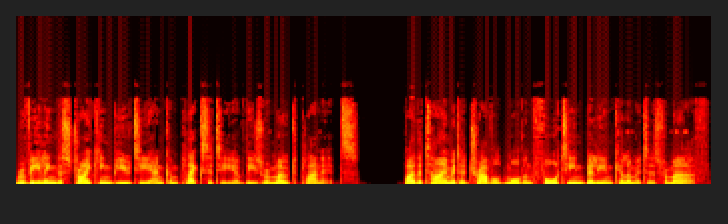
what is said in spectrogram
revealing the striking beauty and complexity of these remote planets. By the time it had traveled more than 14 billion kilometers from Earth,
